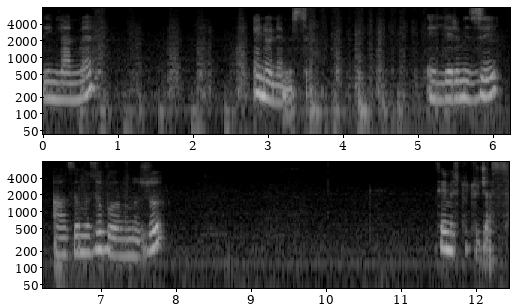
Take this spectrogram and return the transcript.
dinlenme en önemlisi ellerimizi, ağzımızı, burnumuzu temiz tutacağız.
